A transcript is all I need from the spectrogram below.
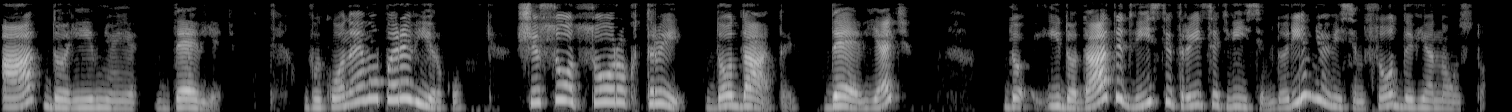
А дорівнює 9. Виконуємо перевірку. 643 додати 9 і додати 238 дорівнює 890.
